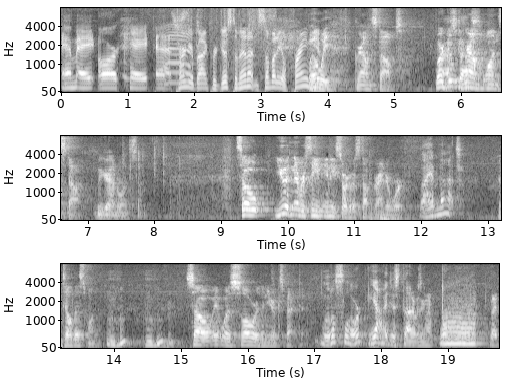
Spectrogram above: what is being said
M A R K S. Turn your back for just a minute and somebody will frame Well, you. we ground stumps. We're Ground we stumps? ground one stump. We ground one stump. So you had never seen any sort of a stump grinder work I have not. until this one. Mm-hmm. Mm-hmm. So it was slower than you expected. A little slower. Yeah, I just thought it was going to, but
